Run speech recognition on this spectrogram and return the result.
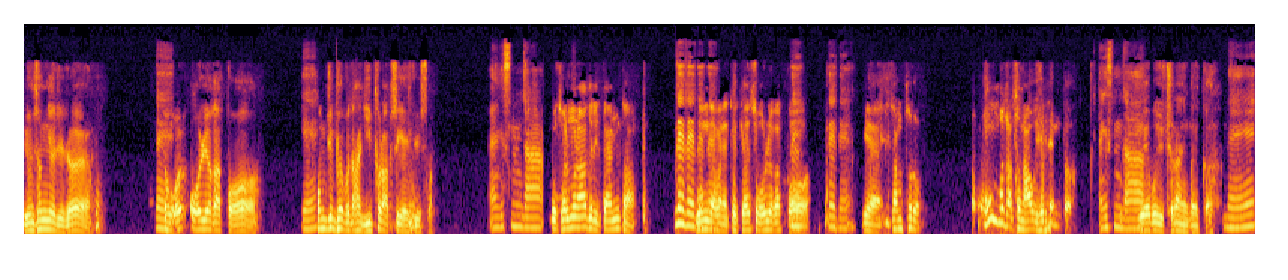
윤석열이를 네. 좀 올- 올려갖고 예. 홍준표보다 한 2% 앞서게 해주있어. 알겠습니다. 그 젊은 아들 있다 아닙니까? 네네네네. 누군가만에 그 결수 올려갖고 네네. 예, 2, 3% 홍보다 더 나오게 해야 됩니다. 알겠습니다. 외부 유출하는 거니까. 네.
